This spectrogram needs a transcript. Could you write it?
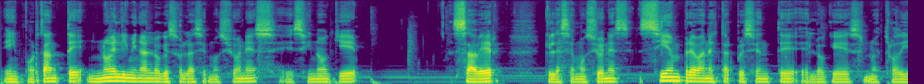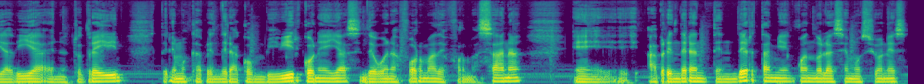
Es importante no eliminar lo que son las emociones, eh, sino que saber que las emociones siempre van a estar presentes en lo que es nuestro día a día, en nuestro trading. Tenemos que aprender a convivir con ellas de buena forma, de forma sana. Eh, aprender a entender también cuando las emociones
